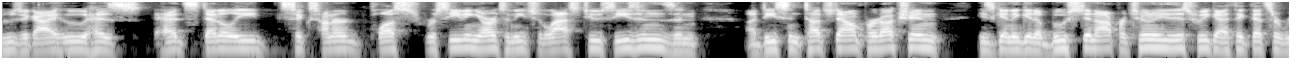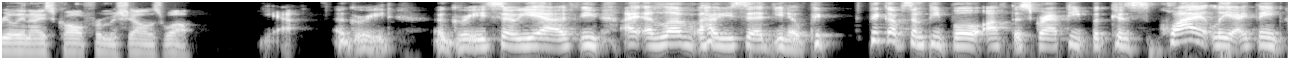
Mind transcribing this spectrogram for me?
who's a guy who has had steadily 600 plus receiving yards in each of the last two seasons and a decent touchdown production, he's going to get a boost in opportunity this week. I think that's a really nice call for Michelle as well. Yeah, agreed, agreed. So yeah, if you, I, I love how you said, you know, pick pick up some people off the scrap heap because quietly, I think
